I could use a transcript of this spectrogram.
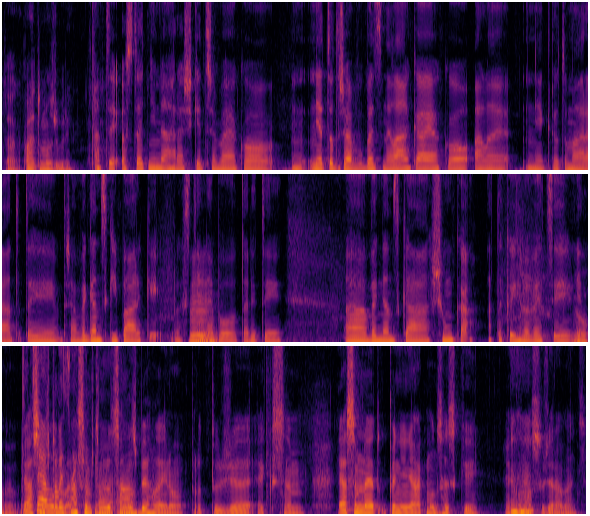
Tak, ale je to moc dobrý. A ty ostatní náhražky třeba jako, mě to třeba vůbec neláká jako, ale někdo to má rád, ty třeba veganský párky prostě, hmm. nebo tady ty uh, veganská šunka a takovéhle věci. Jo, jo. Já, jsem v tom, já jsem v tom docela ale... zběhlej, no, protože jak jsem, já jsem nejet úplně nějak moc hezky, jako mm-hmm. masožravec.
